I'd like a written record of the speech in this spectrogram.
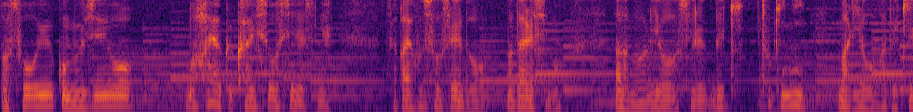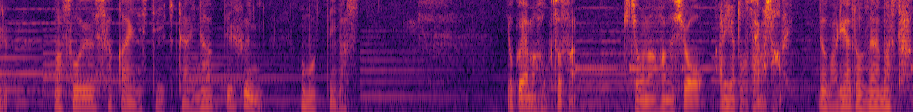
まあ、そういうこう矛盾を、まあ、早く解消してですね社会保障制度を、まあ、誰しもあの利用するべき時に、まあ、利用ができる、まあ、そういう社会にしていきたいなっていうふうに思っています。横山北斗さん貴重なお話をありがとうございました、はい、どうもありがとうございました。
